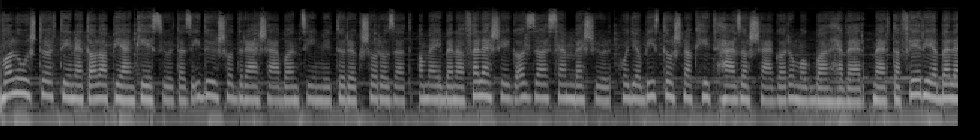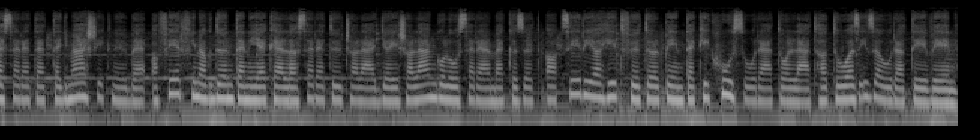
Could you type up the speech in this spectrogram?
Valós történet alapján készült az Idősodrásában című török sorozat, amelyben a feleség azzal szembesül, hogy a biztosnak hit házassága romokban hever, mert a férje beleszeretett egy másik nőbe, a férfinak döntenie kell a szerető családja és a lángoló szerelme között. A széria hétfőtől péntekig 20 órától látható az Izaura tévén.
